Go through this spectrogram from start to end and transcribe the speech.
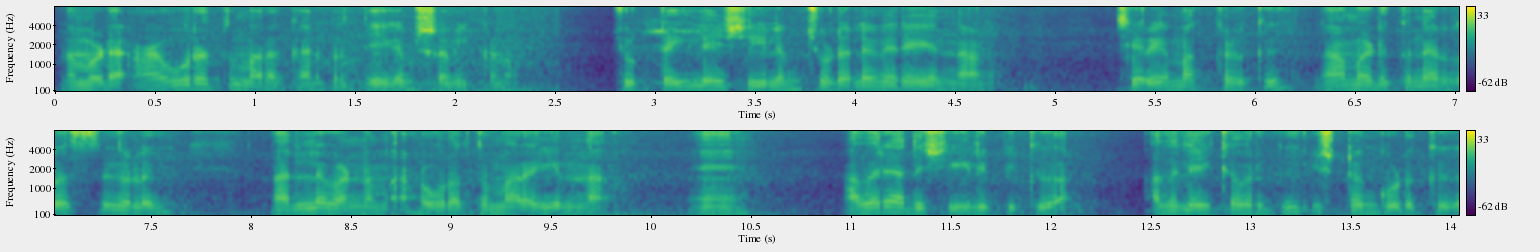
നമ്മുടെ ഔറത്ത് മറക്കാൻ പ്രത്യേകം ശ്രമിക്കണം. ചുട്ടയിലെ ശീലം ചുടലവരെ എന്നാണ്. ചെറിയ മക്കൾക്ക് നാം എടുക്കുന്ന ഡ്രസ്സുകൾ നല്ലവണ്ണം ഔറത്ത് മറയുന്ന അവരെ അത് ശീലിപ്പിക്കുക അതിലേക്ക് അവർക്ക് ഇഷ്ടം കൊടുക്കുക.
